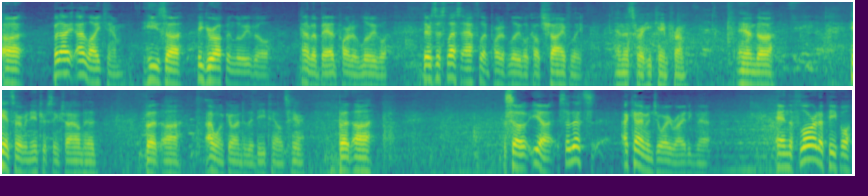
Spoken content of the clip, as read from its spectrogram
Uh, but I, I like him. He's uh, he grew up in Louisville, kind of a bad part of Louisville. There's this less affluent part of Louisville called Shively, and that's where he came from. and uh, he had sort of an interesting childhood. But uh, I won't go into the details here. But uh, so yeah, so that's I kind of enjoy writing that. And the Florida people,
